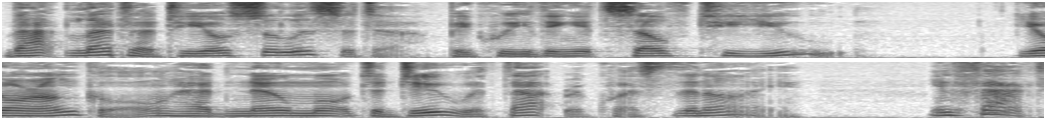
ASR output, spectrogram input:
that letter to your solicitor, bequeathing itself to you. Your uncle had no more to do with that request than I. In fact,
